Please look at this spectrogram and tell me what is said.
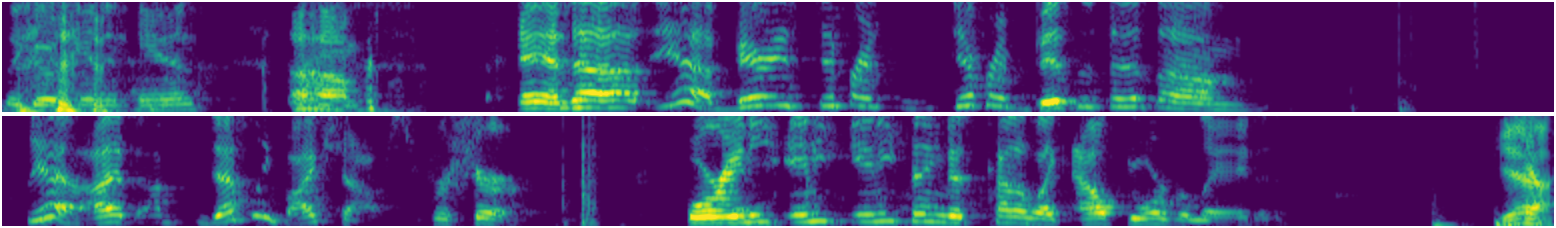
they go hand in hand. Um, and uh, yeah, various different different businesses. Um, yeah, I, I definitely bike shops for sure or any any anything that's kind of like outdoor related. Yeah,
